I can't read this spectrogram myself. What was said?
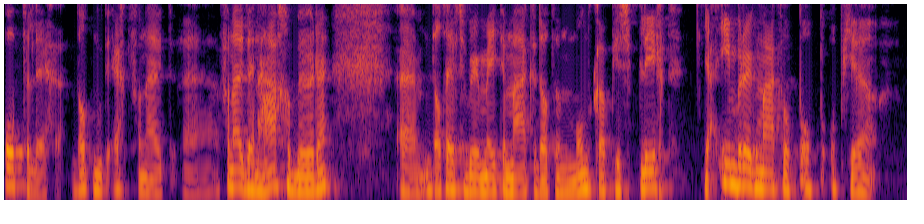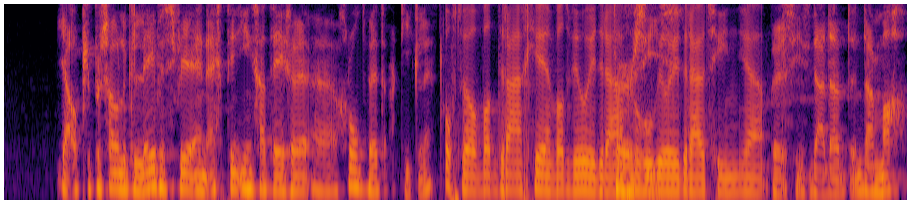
op te leggen. Dat moet echt vanuit, uh, vanuit Den Haag gebeuren. Um, dat heeft er weer mee te maken dat een mondkapjesplicht ja, inbreuk maakt op, op, op, je, ja, op je persoonlijke levenssfeer en echt ingaat tegen uh, grondwetartikelen. Oftewel, wat draag je en wat wil je dragen, Precies. hoe wil je eruit zien? Ja. Precies, daar, daar, daar mag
